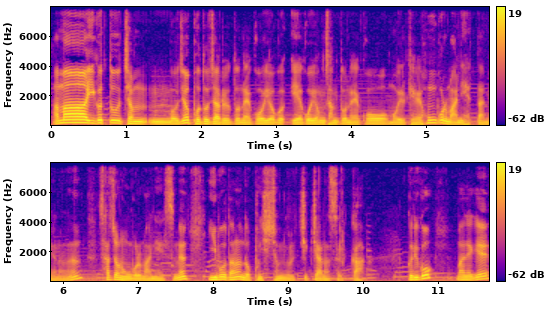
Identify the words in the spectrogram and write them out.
아마 이것도 좀 음, 뭐죠 보도 자료도 내고 예고, 예고 영상도 내고 뭐 이렇게 홍보를 많이 했다면은 사전 홍보를 많이 했으면 이보다는 높은 시청률을 찍지 않았을까. 그리고 만약에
